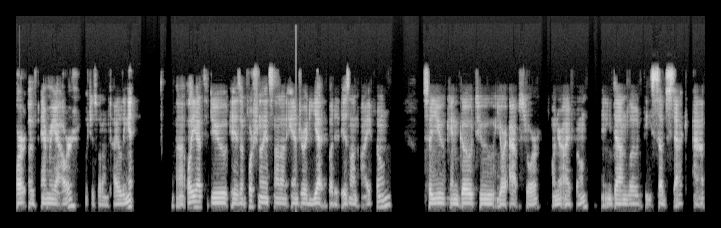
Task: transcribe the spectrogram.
part of Emery Hour, which is what I'm titling it. Uh, all you have to do is, unfortunately, it's not on Android yet, but it is on iPhone So you can go to your app store on your iPhone and you download the Substack app,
